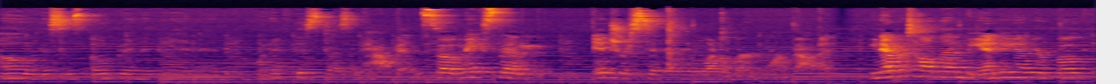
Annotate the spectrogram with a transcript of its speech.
oh, this is open and what if this doesn't happen? So it makes them interested and they want to learn more about it. You never tell them the ending of your book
